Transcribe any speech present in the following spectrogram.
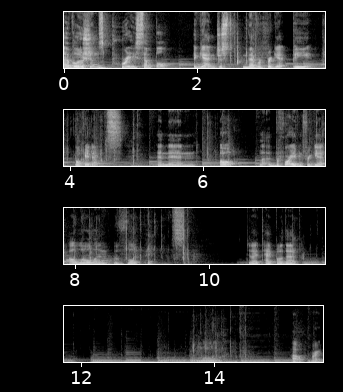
evolution's pretty simple. Again, just never forget P Pokedex. And then, oh, before I even forget, Alolan Vulpix. Did I typo that? Alolan. Oh, right.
